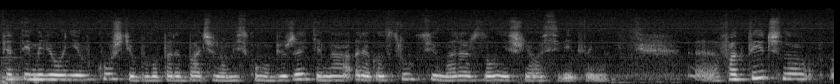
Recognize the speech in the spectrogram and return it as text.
5 мільйонів коштів було передбачено в міському бюджеті на реконструкцію мереж зовнішнього освітлення. Е, Фактично е,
